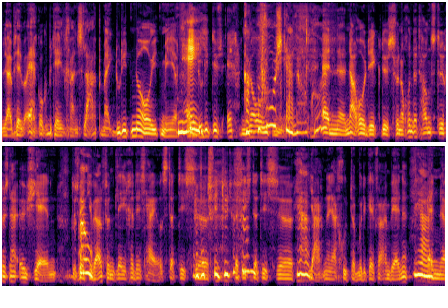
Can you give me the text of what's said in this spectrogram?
ja, we zijn eigenlijk ook meteen gaan slapen. Maar ik doe dit nooit meer. Nee. Ik doe dit dus echt Kan ik me nooit meer. voorstellen ook, hoor. En nou hoorde ik dus vanochtend dat Hans terug is naar Eugène. Dus weet Oh. je wel, van het leger des heils. Dat is... Wat eh, vindt u Dat is, dat is eh, Ja. ja. nou ja, goed, daar moet ik even aan wennen. Ja. En eh,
